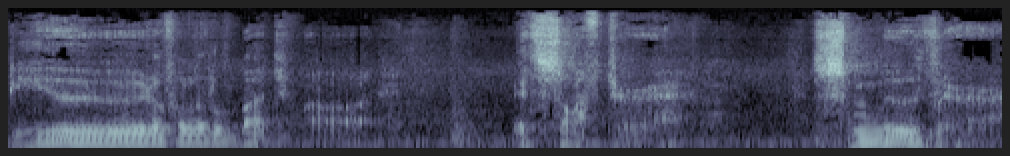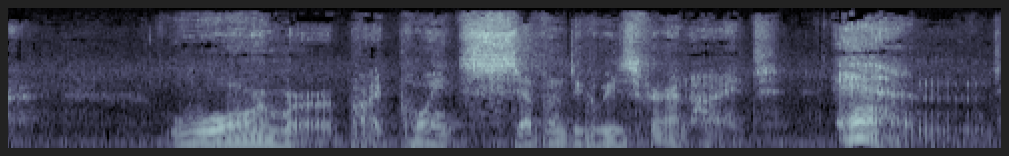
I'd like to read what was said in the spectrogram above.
beautiful little butt? Well, it's softer, smoother, warmer by 0.7 degrees Fahrenheit, and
